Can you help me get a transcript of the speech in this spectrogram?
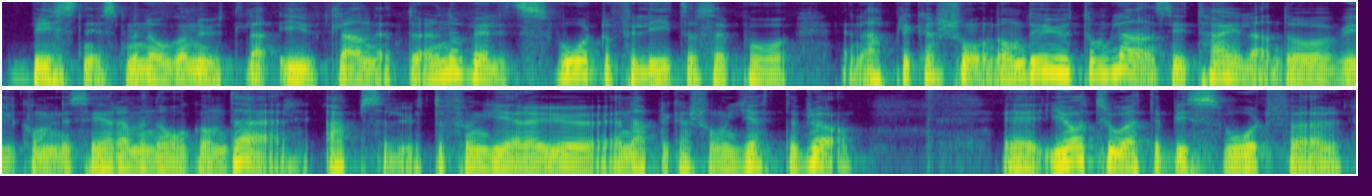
business med någon utla i utlandet då är det nog väldigt svårt att förlita sig på en applikation. Om du är utomlands i Thailand och vill kommunicera med någon där, absolut, då fungerar ju en applikation jättebra. Eh, jag tror att det blir svårt för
